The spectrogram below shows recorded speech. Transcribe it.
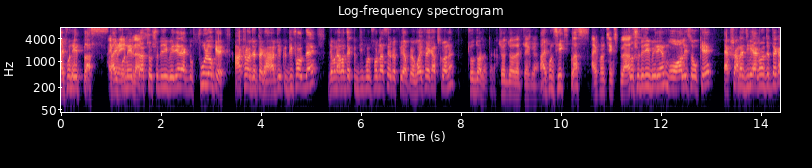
iPhone eight plus iPhone 8 eight plus চৌষট্টি জিবি ভেরিয়েন্ট একদম ফুল ওকে আঠারো হাজার টাকা। আর যদি একটু ডিফল্ট দেয় যেমন আমাদের একটা ডিফল্ট ফোন আছে ওটা আপনার ওয়াইফাই কাজ করে না চোদ্দ হাজার টাকা। চোদ্দ হাজার টাকা। IPhone six plus iPhone six plus চৌষট্টি GB variant all is okay একশো আঠাশ জিবি এগারো হাজার টাকা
